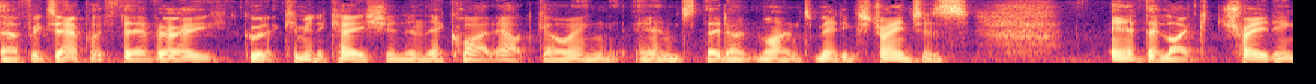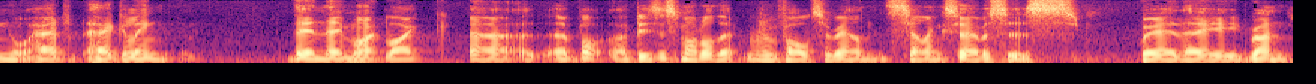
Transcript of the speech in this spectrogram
Uh, for example, if they're very good at communication and they're quite outgoing and they don't mind meeting strangers, and if they like trading or had- haggling, then they might like uh, a, a business model that revolves around selling services where they run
